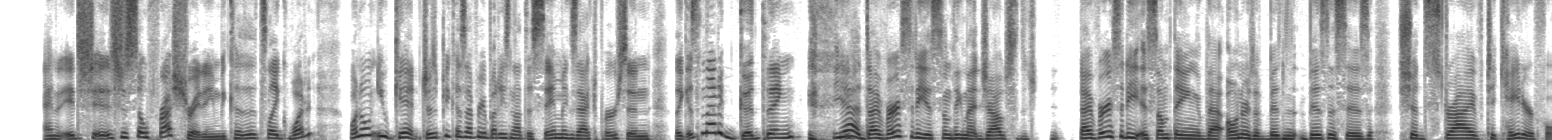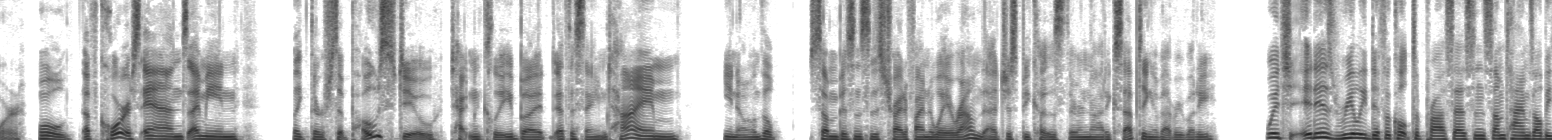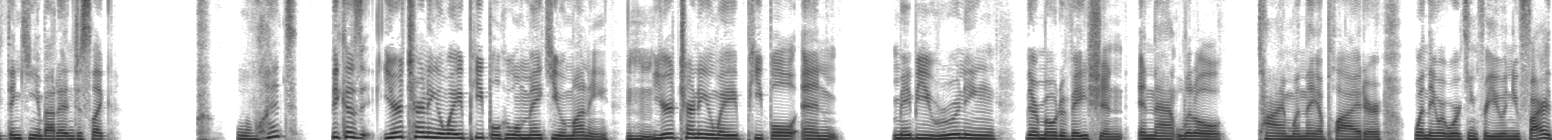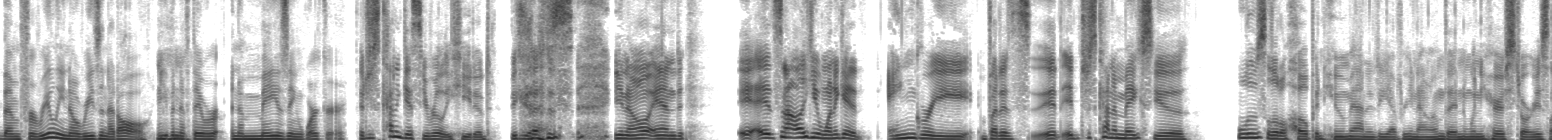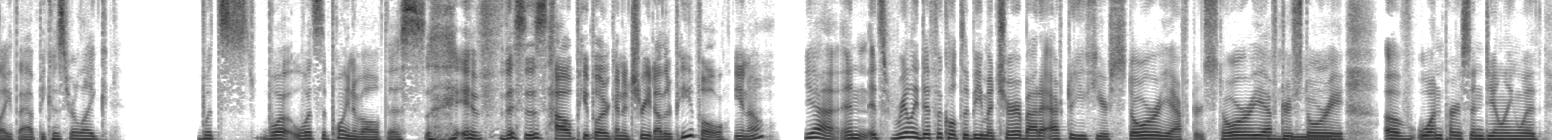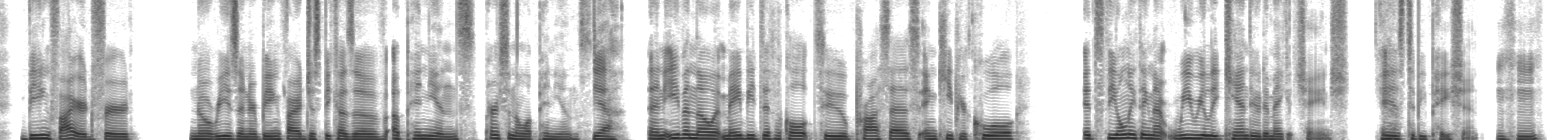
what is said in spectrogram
And it's it's just so frustrating because it's like what what don't you get just because everybody's not the same exact person? Like isn't that a good thing? yeah, diversity is something that jobs diversity is something that owners of business, businesses should strive to cater for. Well, of course, and I mean like they're supposed to technically, but at the same time, you know, they'll some businesses try to find a way around that just because they're not accepting of everybody. Which it is really difficult to process and sometimes I'll be thinking about it and just like what? Because you're turning away people who will make you money. Mm-hmm. You're turning away people and maybe ruining their motivation in that little time when they applied or when they were working for you and you fired them for really no reason at all, even Mhm. if they were an amazing worker. It just kind of gets you really heated because, you know, and it's not like you want to get angry, but it's it it just kind of makes you lose a little hope in humanity every now and then when you hear stories like that because you're like what's what what's the point of all of this if this is how people are going to treat other people, you know? Yeah, and it's really difficult to be mature about it after you hear story after story after Mhm. story of one person dealing with being fired for no reason or being fired just because of opinions, personal opinions. Yeah. And even though it may be difficult to process and keep your cool, it's the only thing that we really can do to make it change Yeah. is to be patient. Mhm.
